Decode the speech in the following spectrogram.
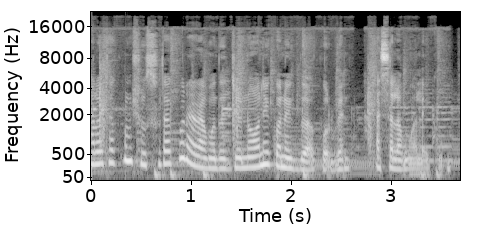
ভালো থাকুন সুস্থ থাকুন আর আমাদের জন্য অনেক অনেক দোয়া করবেন। আসসালামু আলাইকুম।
